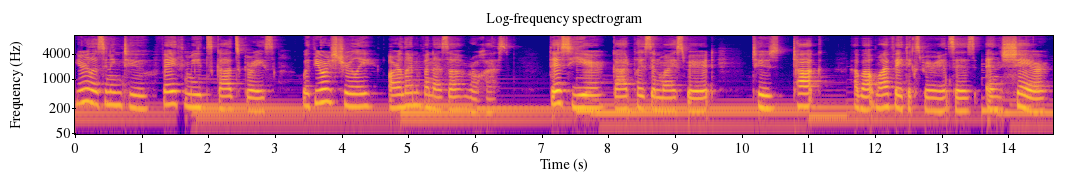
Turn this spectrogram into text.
you're listening to Faith Meets God's Grace with yours truly, Arlen Vanessa Rojas. This year, God placed in my spirit to talk about my faith experiences and share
